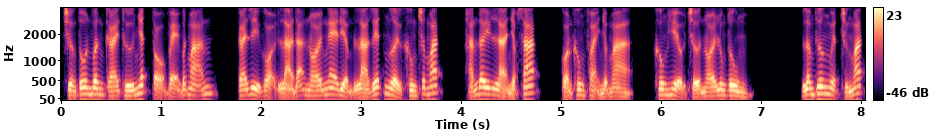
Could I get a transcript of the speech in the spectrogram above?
Trường tôn vân cái thứ nhất tỏ vẻ bất mãn, cái gì gọi là đã nói nghe điểm là giết người không chớp mắt, hắn đây là nhập sát, còn không phải nhập ma, không hiểu chớ nói lung tung. Lâm thương nguyện trứng mắt,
